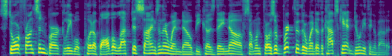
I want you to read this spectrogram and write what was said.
Storefronts in Berkeley will put up all the leftist signs in their window because they know if someone throws a brick through their window, the cops can't do anything about it.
